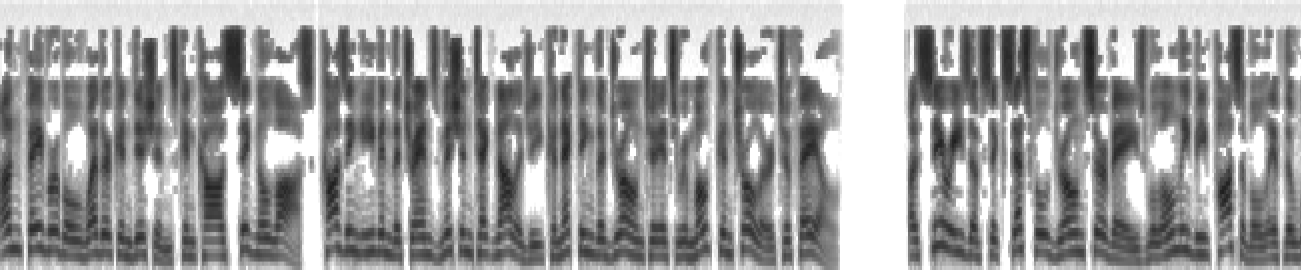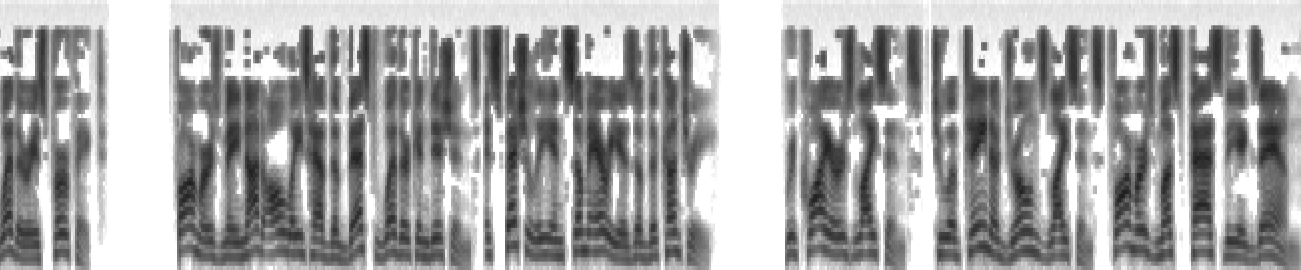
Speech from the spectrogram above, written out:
Unfavorable weather conditions can cause signal loss, causing even the transmission technology connecting the drone to its remote controller to fail. A series of successful drone surveys will only be possible if the weather is perfect. Farmers may not always have the best weather conditions, especially in some areas of the country requires license. To obtain a drone's license, farmers must pass the exam.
